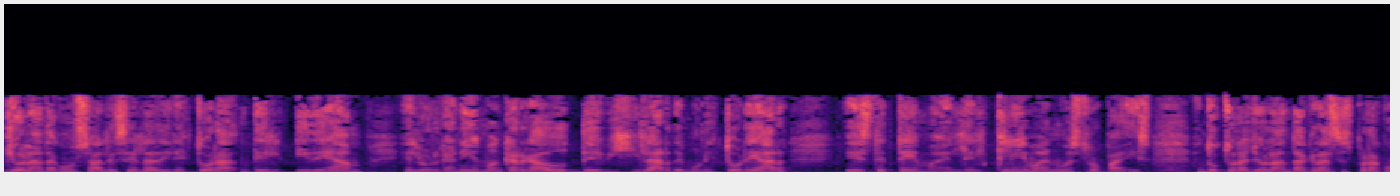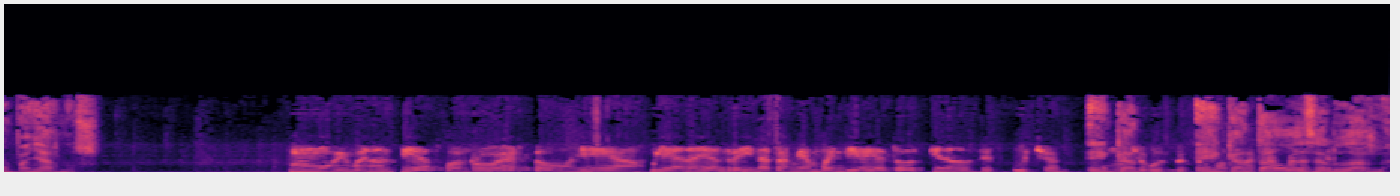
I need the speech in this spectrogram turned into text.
Yolanda González es la directora del IDEAM, el organismo encargado de vigilar, de monitorear este tema, el del clima en nuestro país. Doctora Yolanda, gracias por acompañarnos. Muy buenos días, Juan Roberto, y a Juliana y a Andreina también buen día y a todos quienes nos escuchan. encantado de saludarla.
